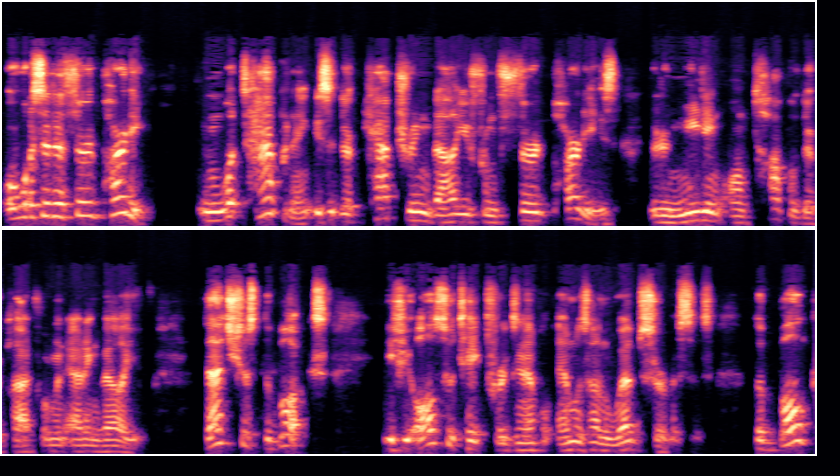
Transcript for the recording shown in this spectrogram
or was it a third party? And what's happening is that they're capturing value from third parties that are meeting on top of their platform and adding value. That's just the books. If you also take, for example, Amazon Web Services, the bulk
